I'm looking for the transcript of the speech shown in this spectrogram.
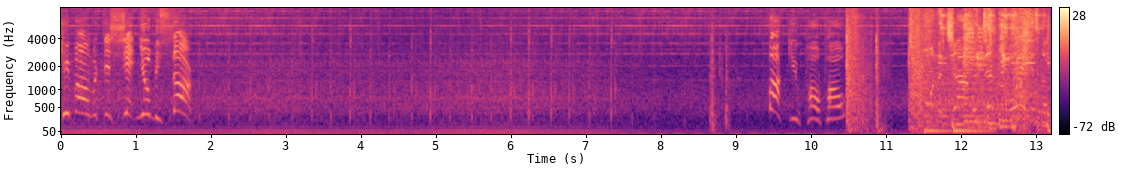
Keep on with this shit and you'll be sorry! Fuck you, Popo! On the job with WA is the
